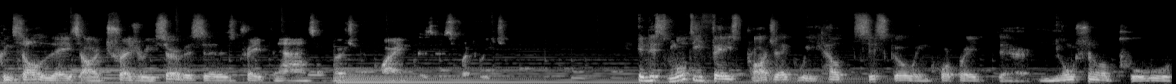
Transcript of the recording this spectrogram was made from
consolidates our treasury services, trade finance, and merchant acquiring business for the region. In this multi phase project, we helped Cisco incorporate their notional pool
